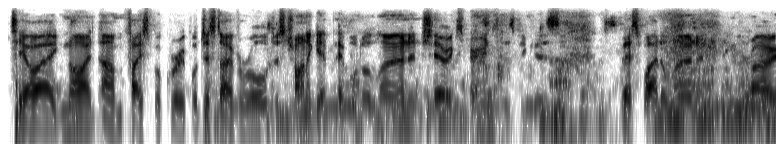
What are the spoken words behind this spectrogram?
TOA Ignite um, Facebook group, or just overall, just trying to get people to learn and share experiences because it's the best way to learn and grow.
